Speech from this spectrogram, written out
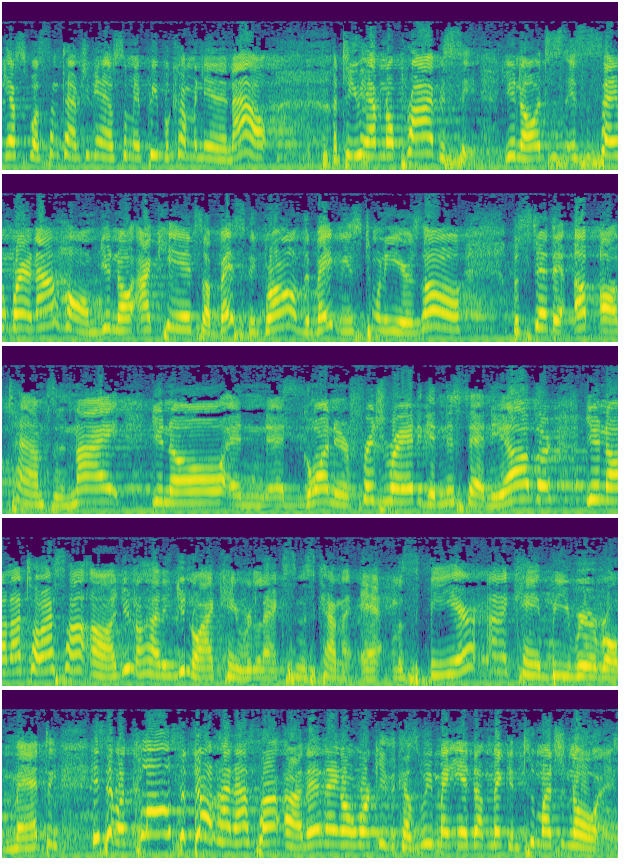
guess what? Sometimes you can have so many people coming in and out until you have no privacy. You know, it's, it's the same way in our home. You know, our kids are basically grown. The baby is 20 years old, but still they're up all times of the night, you know, and, and going in the refrigerator, getting this, that, and the other. You know, and I told myself, uh, you know, honey, you know I can't relax in this kind of atmosphere. I can't be real romantic. He said, well, close the door, honey. I said, uh, that ain't going to work either because we may end up making too much noise.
